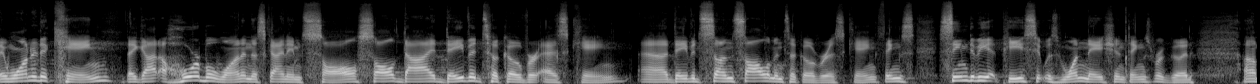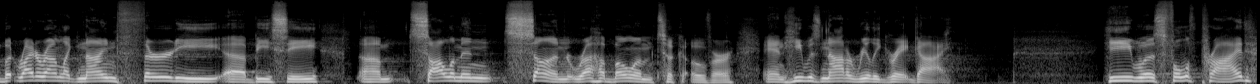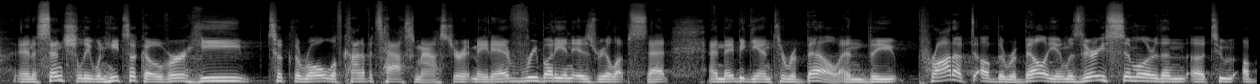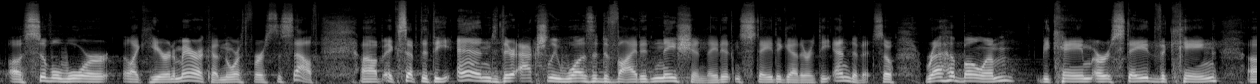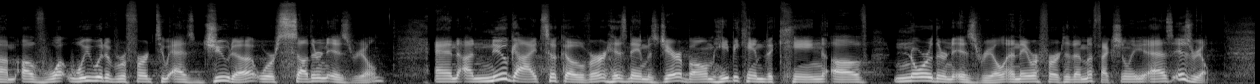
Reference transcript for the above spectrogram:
they wanted a king. They got a horrible one, and this guy named Saul. Saul died. David took over as king. Uh, David's son Solomon took over as king. Things seemed to be at peace. It was one nation. Things were good. Uh, but right around like 930 uh, BC, um, Solomon's son Rehoboam took over, and he was not a really great guy. He was full of pride, and essentially, when he took over, he took the role of kind of a taskmaster. It made everybody in Israel upset, and they began to rebel. And the product of the rebellion was very similar than, uh, to a, a, civil war like here in America, North versus South, uh, except at the end, there actually was a divided nation. They didn't stay together at the end of it. So Rehoboam became or stayed the king um, of what we would have referred to as Judah or southern Israel. And a new guy took over. His name was Jeroboam. He became the king of northern Israel, and they refer to them affectionately as Israel.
